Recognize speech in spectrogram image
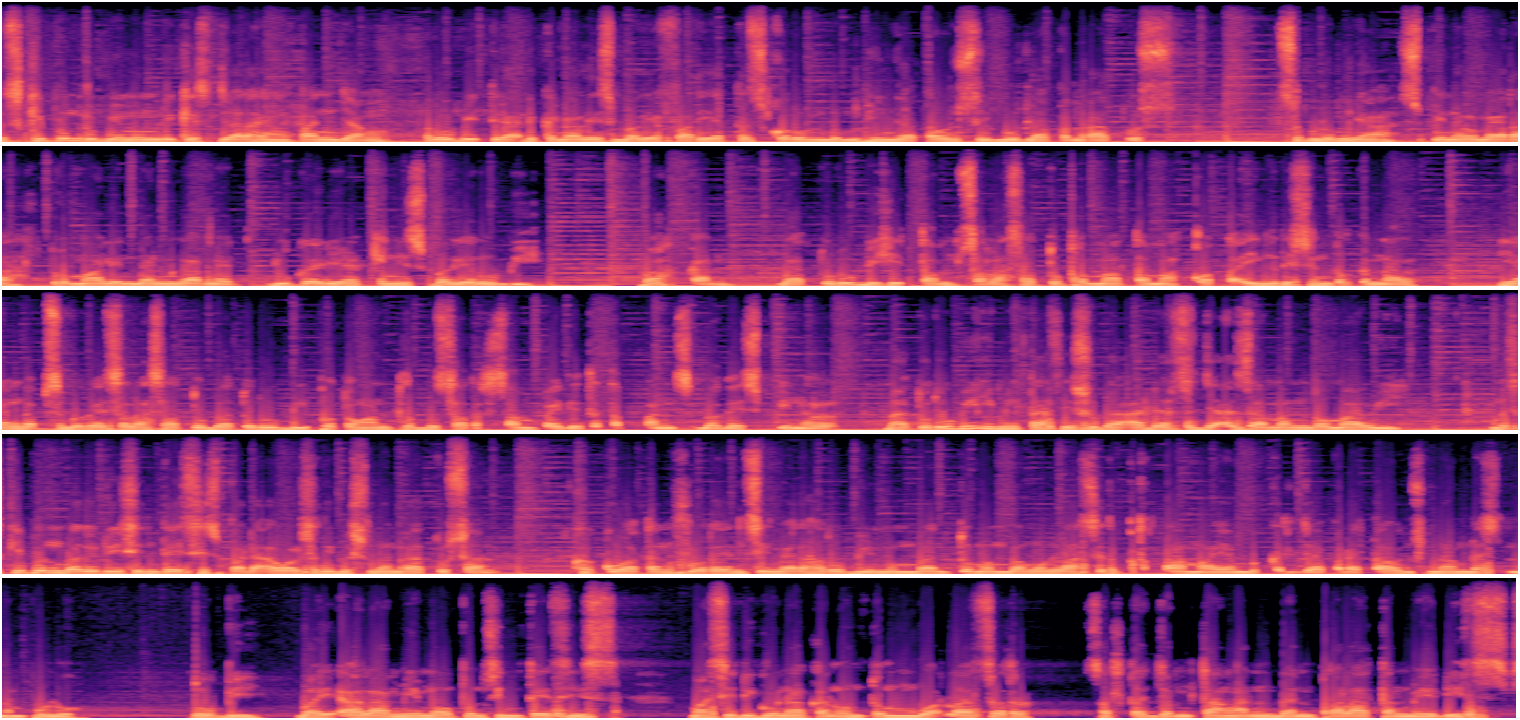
Meskipun ruby memiliki sejarah yang panjang, ruby tidak dikenali sebagai varietas corundum hingga tahun 1800. Sebelumnya, spinel merah, turmalin, dan garnet juga diyakini sebagai ruby. Bahkan, batu rubi hitam, salah satu permata mahkota Inggris yang terkenal, dianggap sebagai salah satu batu rubi potongan terbesar sampai ditetapkan sebagai spinel. Batu rubi imitasi sudah ada sejak zaman Romawi. Meskipun baru disintesis pada awal 1900-an, kekuatan fluorensi merah rubi membantu membangun laser pertama yang bekerja pada tahun 1960. Ruby, baik alami maupun sintesis, masih digunakan untuk membuat laser serta jam tangan dan peralatan medis.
